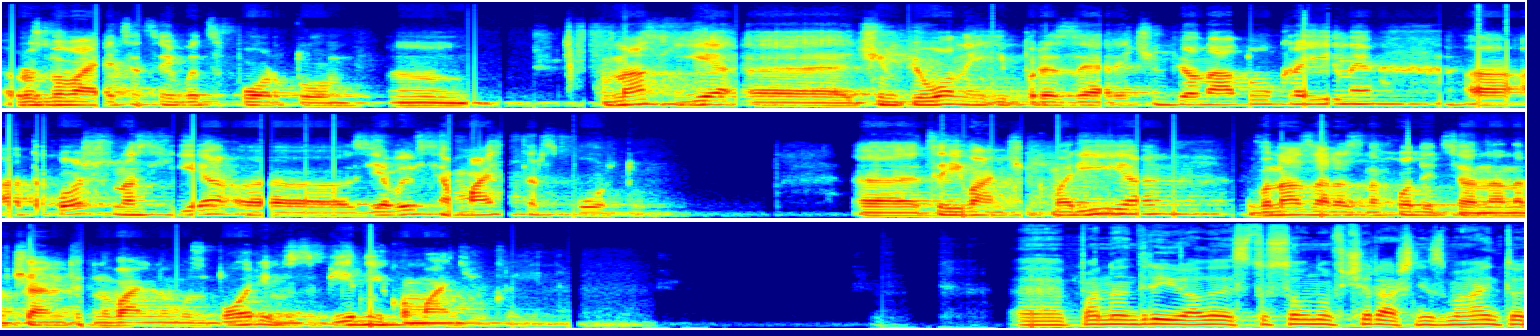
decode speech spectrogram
Розвивається цей вид спорту. В нас є е, чемпіони і призери чемпіонату України, е, а також в нас є е, з'явився майстер спорту. Е, Це Іванчик Марія. Вона зараз знаходиться на навчально-тренувальному зборі в збірній команді України. Е, Пане Андрію, але стосовно вчорашніх змагань, то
